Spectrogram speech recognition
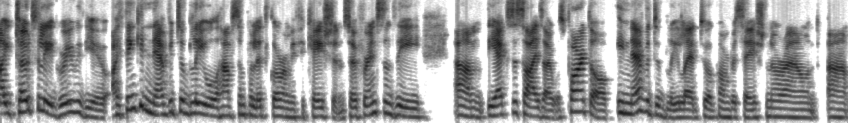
I totally agree with you. I think inevitably we'll have some political ramifications. So, for instance, the um, the exercise I was part of inevitably led to a conversation around uh,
